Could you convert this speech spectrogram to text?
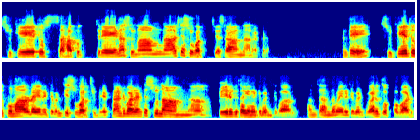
సుకేతు సహపుత్రేణ సునామ్నాచ సువర్చస అన్నారు అక్కడ. అంటే సుకేతు కుమారుడైనటువంటి సువర్చుడు ఎట్లాంటి వాడు అంటే సునామ్న పేరుకు తగినటువంటి వాడు అంత అందమైనటువంటి వాడు గొప్పవాడు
